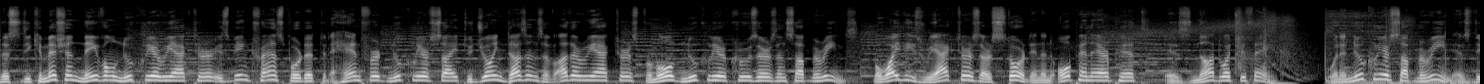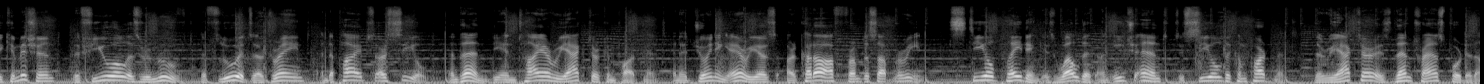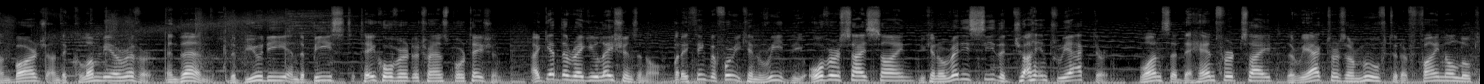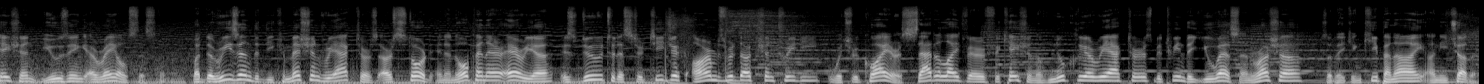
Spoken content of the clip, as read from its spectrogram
This decommissioned naval nuclear reactor is being transported to the Hanford nuclear site to join dozens of other reactors from old nuclear cruisers and submarines. But why these reactors are stored in an open air pit is not what you think. When a nuclear submarine is decommissioned, the fuel is removed, the fluids are drained, and the pipes are sealed. And then the entire reactor compartment and adjoining areas are cut off from the submarine. Steel plating is welded on each end to seal the compartment. The reactor is then transported on barge on the Columbia River, and then the Beauty and the Beast take over the transportation. I get the regulations and all, but I think before you can read the oversized sign, you can already see the giant reactor. Once at the Hanford site, the reactors are moved to their final location using a rail system. But the reason the decommissioned reactors are stored in an open-air area is due to the Strategic Arms Reduction Treaty, which requires satellite verification of nuclear reactors between the US and Russia so they can keep an eye on each other.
